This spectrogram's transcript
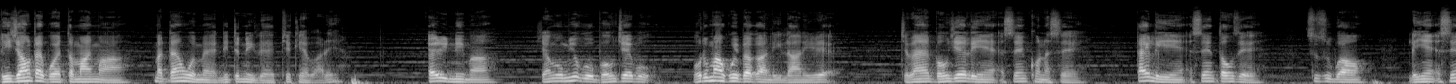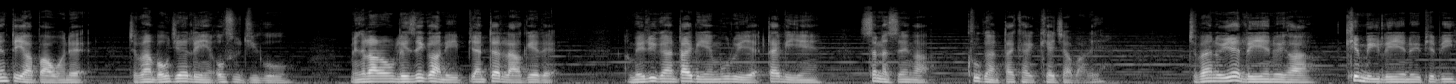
လေကြောင်းတိုက်ပွဲတမိုင်းမှာမှတ်တမ်းဝင်မဲ့နေ့တစ်နေ့လည်းဖြစ်ခဲ့ပါတယ်။အဲဒီနေ့မှာရန်ကုန်မြို့ကိုဘုံကျဲဖို့ဗုဒ္ဓမခွေဘက်ကနေလာနေတဲ့ ဂျပန်ဘုံကျဲလေရင်အစင်း80တိုက်လေရင်အစင်း30စုစုပေါင်းလေရင်အစင်း100ပါဝင်တဲ့ဂျပန်ဘုံကျဲလေရင်အုပ်စုကြီးကိုမင်္ဂလာတုံလေစိတ်ကနေပြန်တက်လာခဲ့တဲ့အမေရိကန်တိုက်လေရင်မှုတွေရဲ့တိုက်လေရင်12စင်းကခုခံတိုက်ခိုက်ခဲ့ကြပါတယ်။ဂျပန်တို့ရဲ့လေရင်တွေဟာခင်မီလေရင်တွေဖြစ်ပြီး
